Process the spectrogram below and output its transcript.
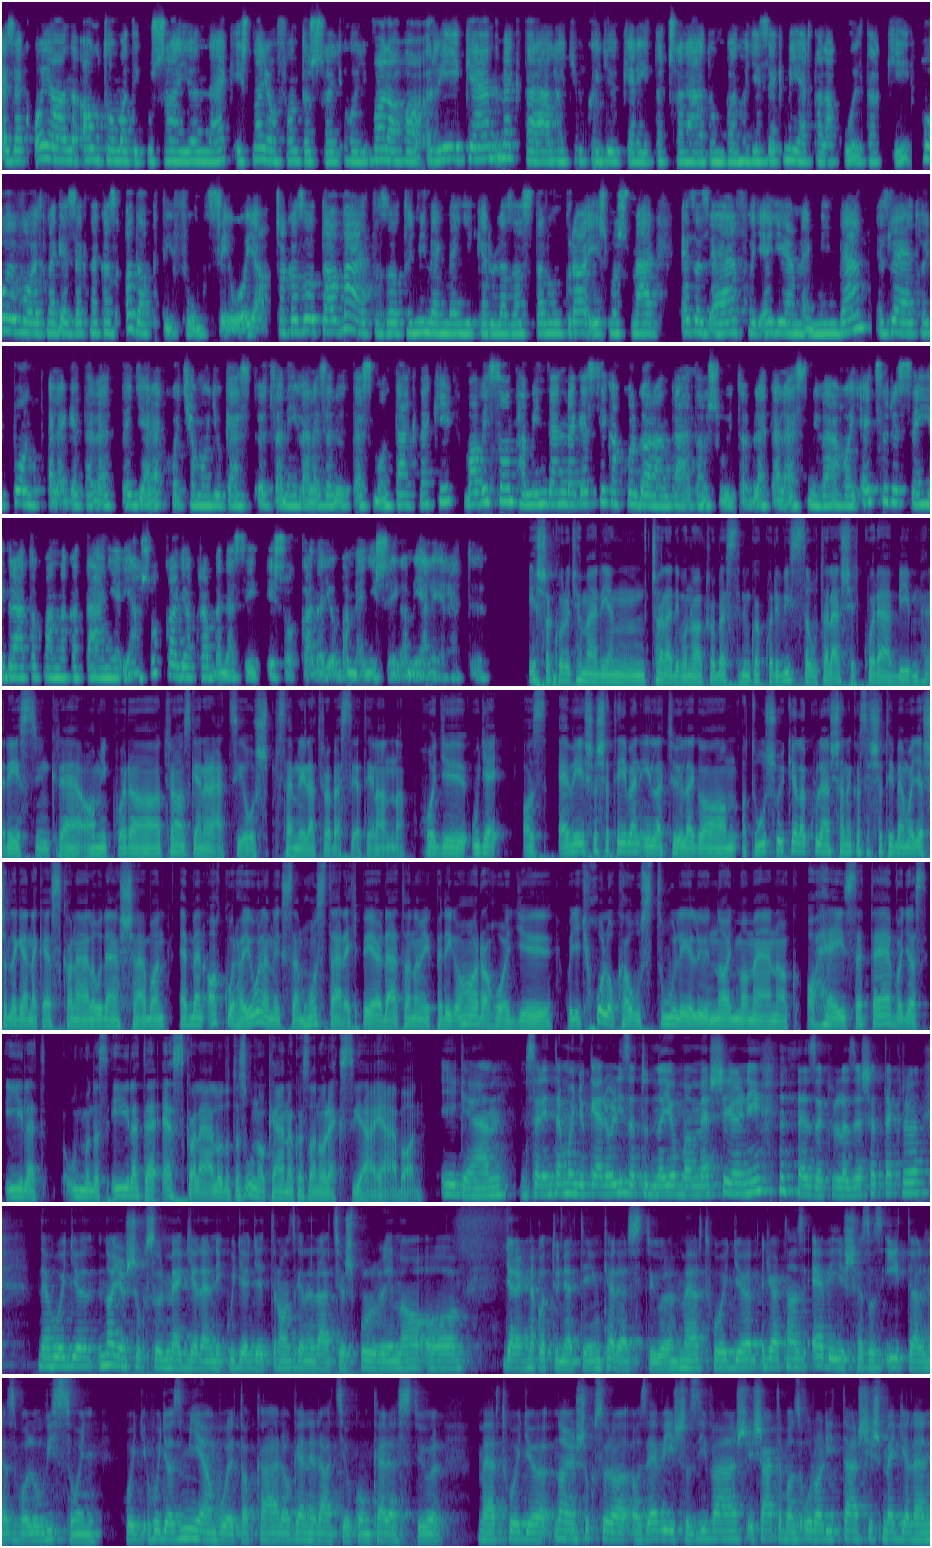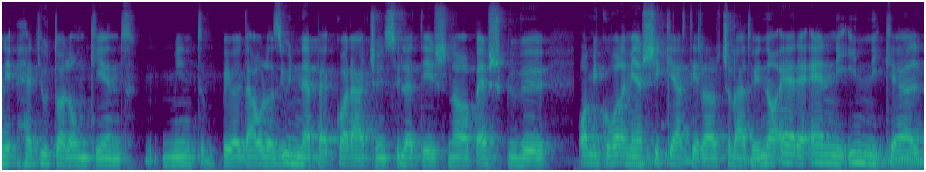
ezek olyan automatikusan jönnek, és nagyon fontos, hogy, hogy valaha régen megtalálhatjuk a gyökerét a családunkban, hogy ezek miért alakultak ki, hol volt meg ezeknek az adaptív funkciója. Csak azóta változott, hogy mi meg mennyi kerül az asztalunkra, és most már ez az elf, hogy egyél meg minden, ez lehet, hogy pont eleget evett egy gyerek, hogyha mondjuk ezt 50 évvel ezelőtt ezt mondták neki, neki. Ma viszont, ha mindent megeszik, akkor garantáltan súlytöblete lesz, mivel hogy egyszerű szénhidrátok vannak a tányérján, sokkal gyakrabban eszik, és sokkal nagyobb a mennyiség, ami elérhető. És akkor, hogyha már ilyen családi vonalakról beszélünk, akkor visszautalás egy korábbi részünkre, amikor a transgenerációs szemléletről beszéltél, Anna. Hogy ugye az evés esetében, illetőleg a, a túlsúly kialakulásának az esetében, vagy esetleg ennek eszkalálódásában, ebben akkor, ha jól emlékszem, hoztál egy példát, annak még pedig arra, hogy, hogy egy holokauszt túlélő nagymamának a helyzete, vagy az élet, úgymond az élete eszkalálódott az unokának az anorexiájában. Igen, szerintem mondjuk erről Liza tudna jobban mesélni ezekről az esetekről, de hogy nagyon sokszor megjelenik ugye egy, egy transgenerációs probléma a gyereknek a tünetén keresztül, mert hogy egyáltalán az evéshez, az ételhez való viszony, hogy, hogy az milyen volt akár a generációkon keresztül, mert hogy nagyon sokszor az evés, az ivás, és általában az oralitás is megjelenhet jutalomként, mint például az ünnepek, karácsony, születésnap, esküvő, amikor valamilyen sikert ér el a család, hogy na erre enni, inni kell,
